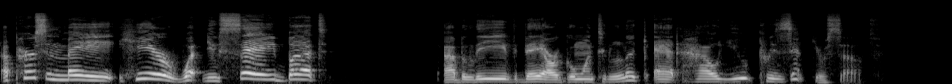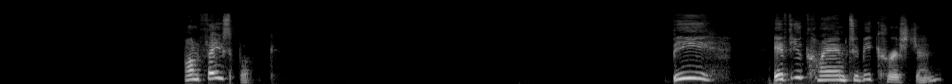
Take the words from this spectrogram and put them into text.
A person may hear what you say, but I believe they are going to look at how you present yourself. On Facebook, Be, if you claim to be Christian,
